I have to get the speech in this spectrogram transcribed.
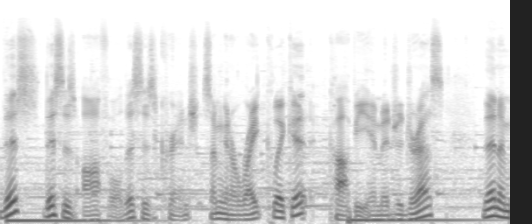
This this is awful. This is cringe. So I'm gonna right click it, copy image address. Then I'm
